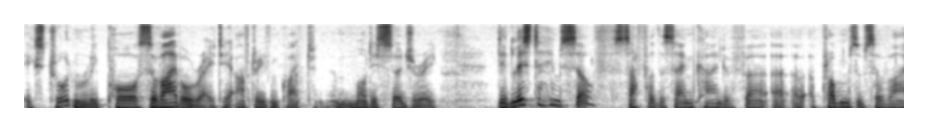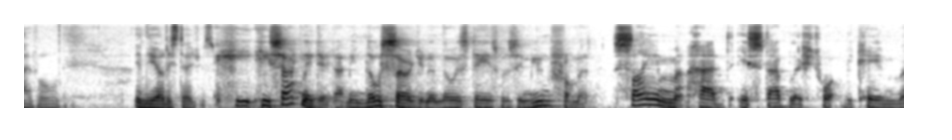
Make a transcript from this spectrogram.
extraordinarily poor survival rate after even quite modest surgery. Did Lister himself suffer the same kind of uh, uh, uh problems of survival? in the early stages? He, he certainly did. I mean, no surgeon in those days was immune from it. Syme had established what became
